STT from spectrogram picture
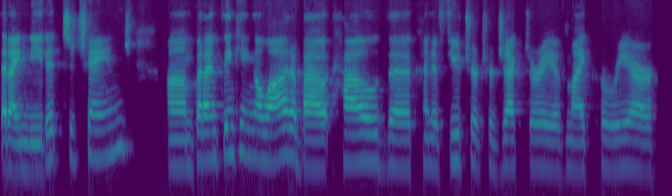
that i need it to change um, but i'm thinking a lot about how the kind of future trajectory of my career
